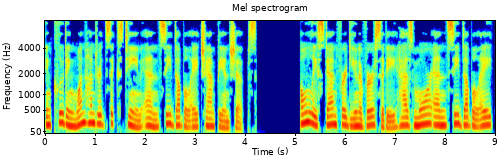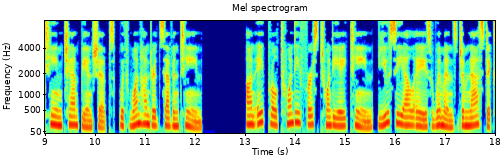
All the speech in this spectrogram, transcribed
including 116 NCAA championships. Only Stanford University has more NCAA team championships, with 117. On April 21, 2018, UCLA's women's gymnastics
